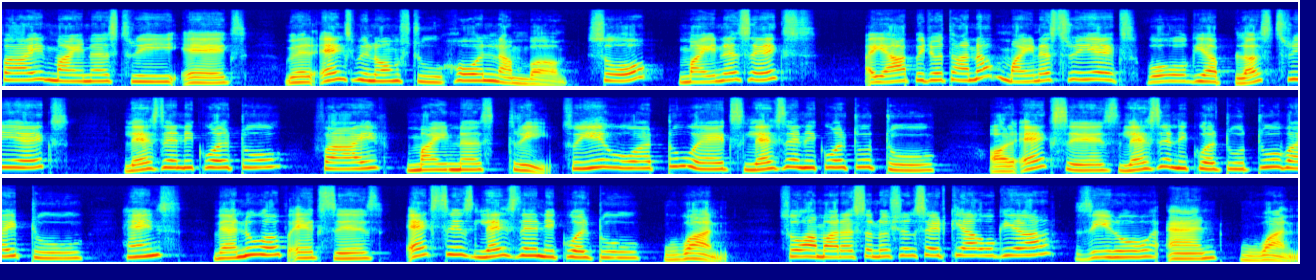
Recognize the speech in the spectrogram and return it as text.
five minus three x where x belongs to whole number so minus x यहाँ पे जो था ना माइनस थ्री एक्स वो हो गया plus three x less than equal to five minus three so ये हुआ two x less than equal to two or x is less than equal to 2 by 2. Hence, value of x is x is less than equal to 1. So, हमारा solution set क्या हो गया 0 and 1.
